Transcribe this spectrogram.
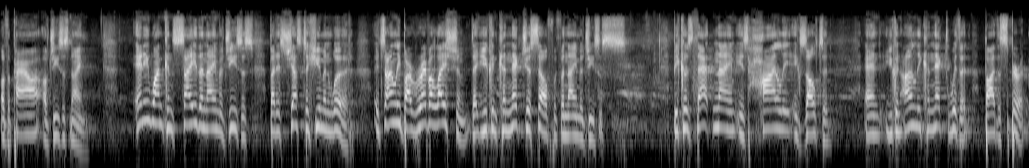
of the power of Jesus' name. Anyone can say the name of Jesus, but it's just a human word. It's only by revelation that you can connect yourself with the name of Jesus. Because that name is highly exalted, and you can only connect with it by the Spirit.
